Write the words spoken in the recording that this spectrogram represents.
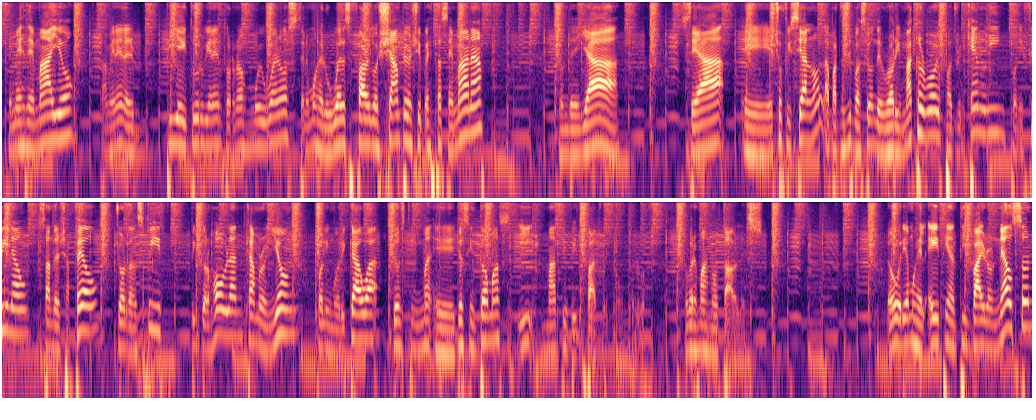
Este mes de mayo, también en el PGA Tour vienen torneos muy buenos. Tenemos el Wells Fargo Championship esta semana, donde ya se ha eh, hecho oficial ¿no? la participación de Rory McIlroy, Patrick Kenley, Tony Finau, Sander Chappell, Jordan Spieth, Victor Hovland, Cameron Young, Colin Morikawa, Justin, eh, Thomas y Matthew Fitzpatrick, ¿no? nombres más notables. Luego iríamos el AT&T Byron Nelson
